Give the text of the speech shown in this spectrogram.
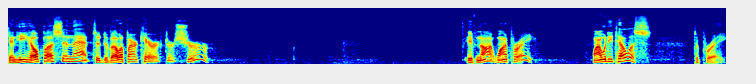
Can He help us in that to develop our character? Sure. If not, why pray? Why would He tell us to pray?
